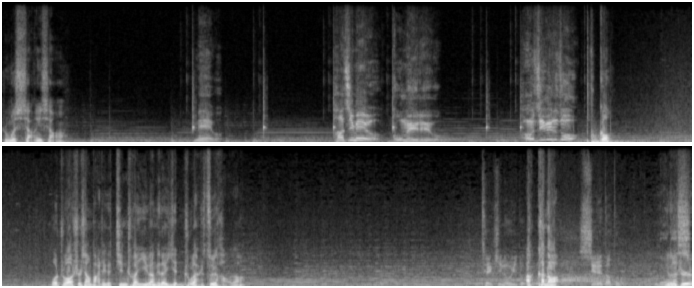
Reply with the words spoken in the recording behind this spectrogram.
容我想一想啊。命を始めようご命令を始めるぞ Go！ 我主要是想把这个金川议员给他引出来，是最好的啊！啊，看到了，有一只，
